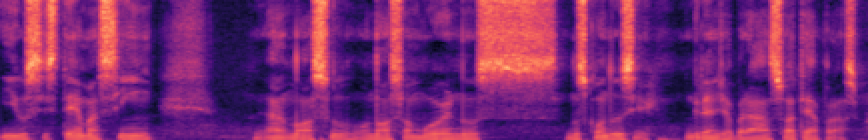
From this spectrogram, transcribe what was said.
e o sistema assim a nosso, o nosso amor nos, nos conduzir. Um grande abraço, até a próxima.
